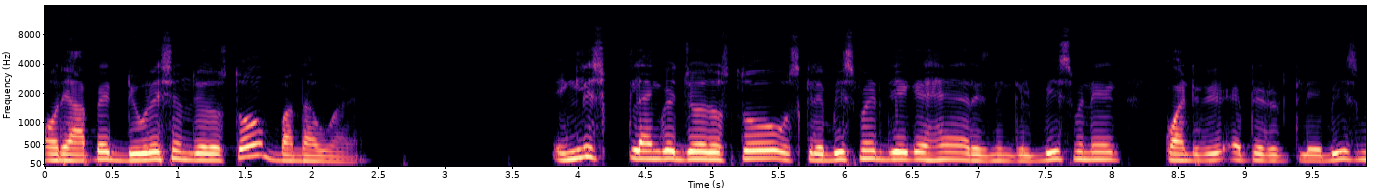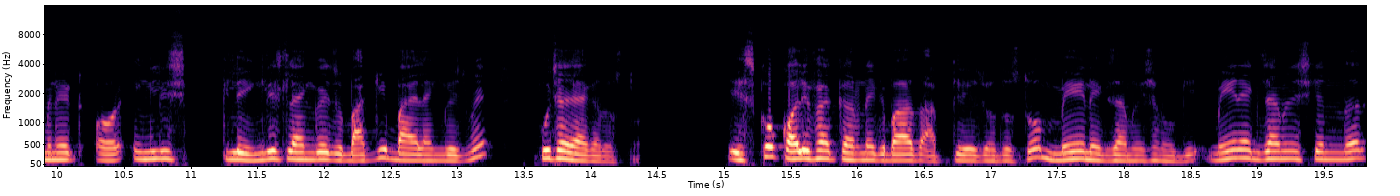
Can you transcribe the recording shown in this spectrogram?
और यहाँ पे ड्यूरेशन जो दोस्तों, बंधा हुआ है। इंग्लिश लैंग्वेज जो है दोस्तों, उसके लिए 20 मिनट दिए गए हैं रीजनिंग के लिए 20 मिनट क्वांटिटेटिव एप्टीट्यूड के लिए 20 मिनट, और इंग्लिश के लिए इंग्लिश लैंग्वेज और बाकी बाय लैंग्वेज में पूछा जाएगा दोस्तों। इसको क्वालिफाई करने के बाद आपके लिए जो दोस्तों मेन एग्जामिनेशन होगी। मेन एग्जामिनेशन के अंदर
